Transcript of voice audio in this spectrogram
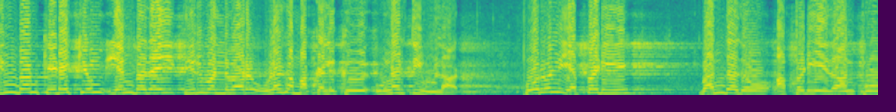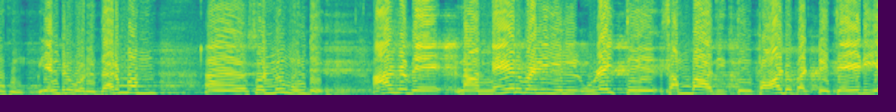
இன்பம் கிடைக்கும் என்பதை திருவள்ளுவர் உலக மக்களுக்கு உணர்த்தியுள்ளார் பொருள் எப்படி வந்ததோ அப்படியேதான் போகும் என்று ஒரு தர்மம் சொல்லும் உண்டு. ஆகவே நாம் நேர் வழியில் உழைத்து சம்பாதித்து பாடுபட்டு தேடிய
